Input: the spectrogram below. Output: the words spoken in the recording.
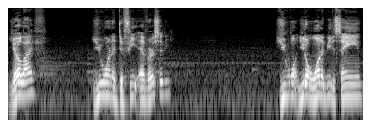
your life? You want to defeat adversity? You want you don't want to be the same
